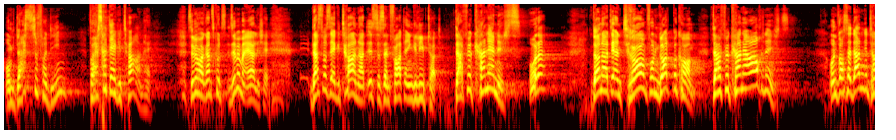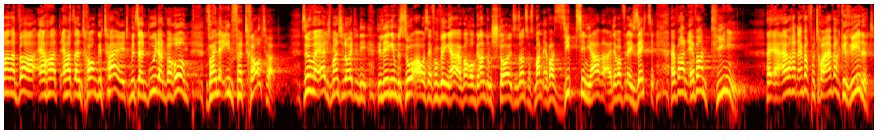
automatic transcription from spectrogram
Um das zu verdienen? Was hat er getan? Hey? Sind wir mal ganz kurz, sind wir mal ehrlich, hey? Das, was er getan hat, ist, dass sein Vater ihn geliebt hat. Dafür kann er nichts, oder? Dann hat er einen Traum von Gott bekommen. Dafür kann er auch nichts. Und was er dann getan hat, war, er hat, er hat seinen Traum geteilt mit seinen Brüdern. Warum? Weil er ihnen vertraut hat. Sind wir mal ehrlich, manche Leute, die, die legen ihm das so aus, von wegen, ja, er war arrogant und stolz und sonst was. Mann, er war 17 Jahre alt, er war vielleicht 16, er war, er war ein Teenie. Er, er hat einfach vertraut, einfach geredet.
